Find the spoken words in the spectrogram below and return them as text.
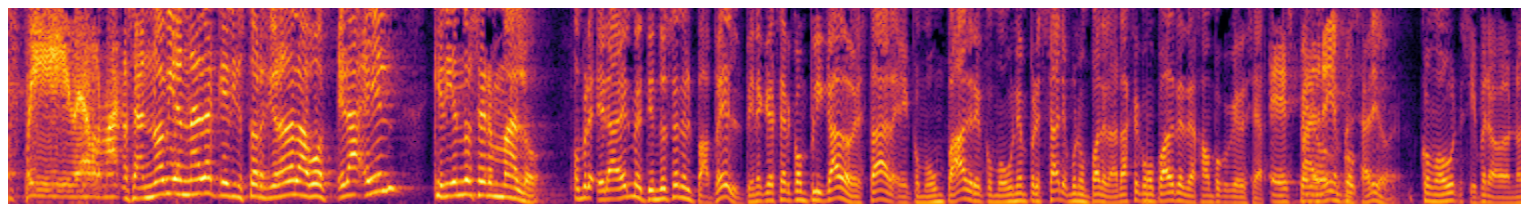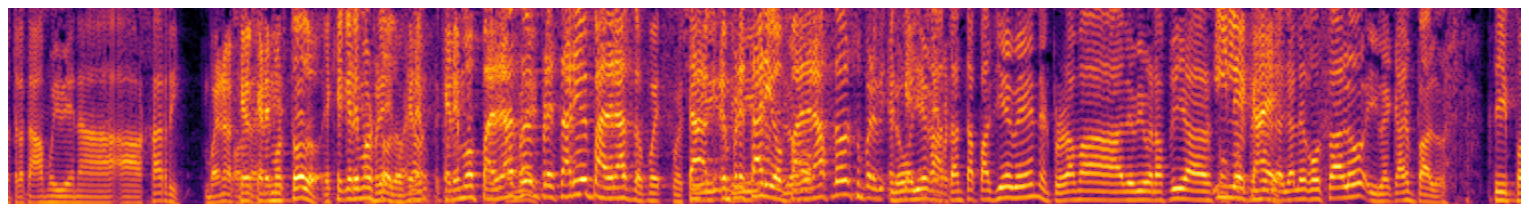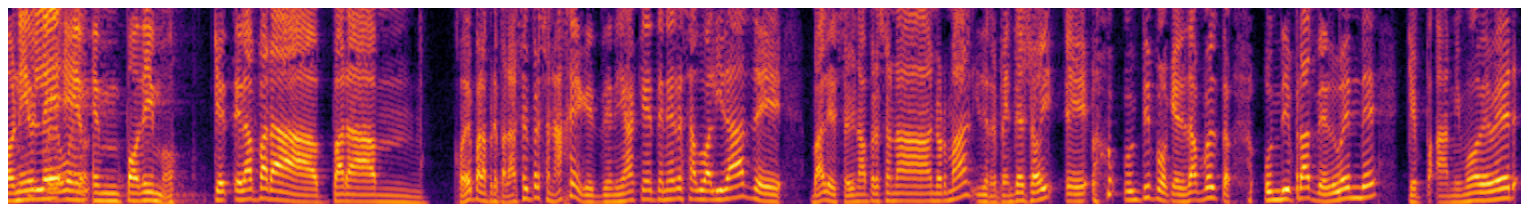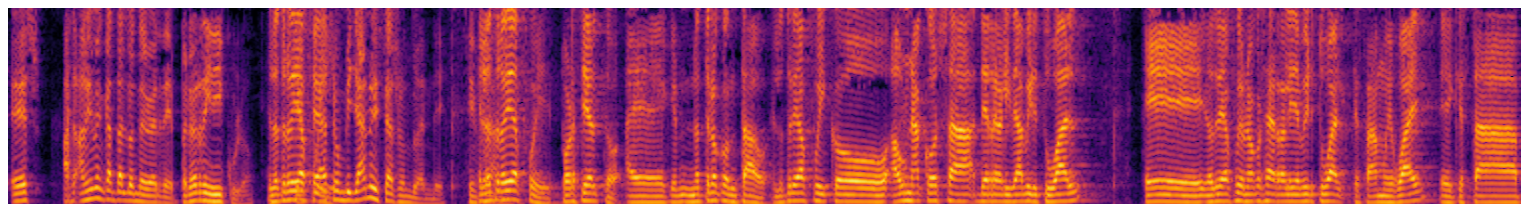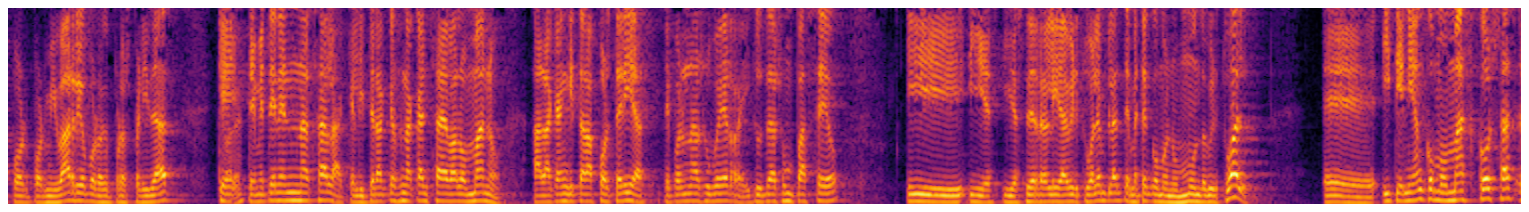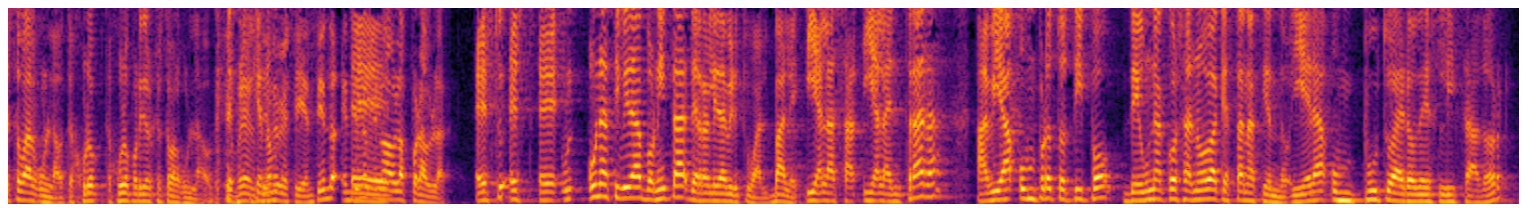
Spiderman. O sea, no había nada que distorsionara la voz. Era él queriendo ser malo. Hombre, era él metiéndose en el papel. Tiene que ser complicado estar eh, como un padre, como un empresario. Bueno, un padre, la verdad es que como padre deja un poco que desear. Es padre Pero y co- empresario. Como un, sí, pero no trataba muy bien a, a Harry. Bueno, es que queremos todo, es que queremos Hombre, todo. bueno, pues- queremos pues, padrazo, empresario y padrazo. Pues, Pues o sea, sí, sí. empresario, Luego- padrazo, super... es Luego que- llega Tanta Paz Lleven, el programa de biografías. Y le cae. Ya le Gonzalo y le caen palos. disponible bueno. en, en Podimo. que era para para mm, joder para prepararse el personaje que tenía que tener esa dualidad de vale soy una persona normal y de repente soy eh, un tipo que se ha puesto un disfraz de duende que a mi modo de ver es a a mí me encanta el duende verde pero es ridículo El otro día que seas fui. un villano y seas un duende El otro día fui, por cierto, eh, que no te lo he contado, el otro día fui co- a una cosa de realidad virtual. eh, el otro día fui a una cosa de realidad virtual que estaba muy guay, eh, que está por, por mi barrio, por Prosperidad, que Vale. te meten en una sala que literal que es una cancha de balonmano a la que han quitado las porterías, te ponen unas VR y tú te das un paseo y, y es, y es de realidad virtual, en plan te meten como en un mundo virtual. Eh, y tenían como más cosas, esto va a algún lado, te juro, te juro por Dios que esto va a algún lado. Sí, hombre, Que entiendo no- que sí entiendo entiendo Eh, que no hablas por hablar es, eh, un- una actividad bonita de realidad virtual, vale. Y a, la, y a la entrada había un prototipo de una cosa nueva que están haciendo. Y era un puto aerodeslizador.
